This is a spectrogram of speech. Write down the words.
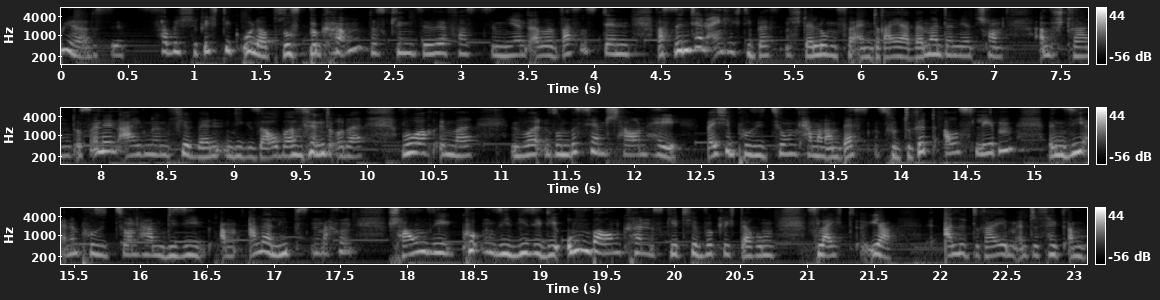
ja, das, jetzt habe ich richtig Urlaubslust bekommen. Das klingt sehr, sehr faszinierend. Aber was ist denn, was sind denn eigentlich die besten Stellungen für einen Dreier, wenn man denn jetzt schon am Strand ist, in den eigenen vier Wänden, die sauber sind oder wo auch immer? Wir wollten so ein bisschen schauen, hey, welche Position kann man am besten zu dritt ausleben? Wenn Sie eine Position haben, die Sie am allerliebsten machen, schauen Sie, gucken Sie, wie Sie die umbauen können. Es geht hier wirklich darum, vielleicht ja alle drei im Endeffekt am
